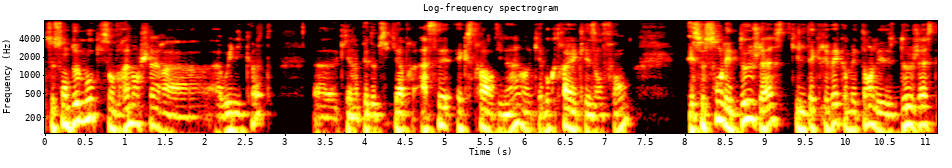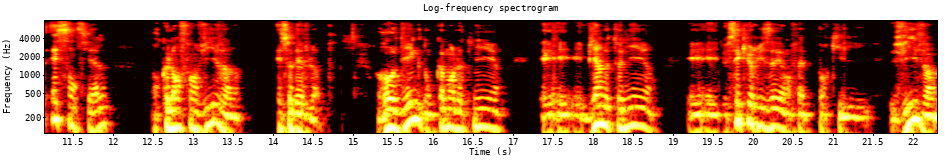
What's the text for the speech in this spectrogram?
Ce sont deux mots qui sont vraiment chers à, Winnicott, euh, qui est un pédopsychiatre assez extraordinaire, hein, qui a beaucoup travaillé avec les enfants. Et ce sont les deux gestes qu'il décrivait comme étant les deux gestes essentiels pour que l'enfant vive et se développe. Holding, donc comment le tenir et, bien le tenir et, le sécuriser en fait pour qu'il vive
